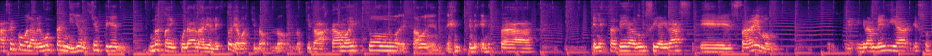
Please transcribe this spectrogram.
hacen como la pregunta del millón, gente que no está vinculada al área de la historia, porque los que trabajamos esto, estamos en, esta, en esta pega dulce y agraz, eh, sabemos en gran medida eso,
